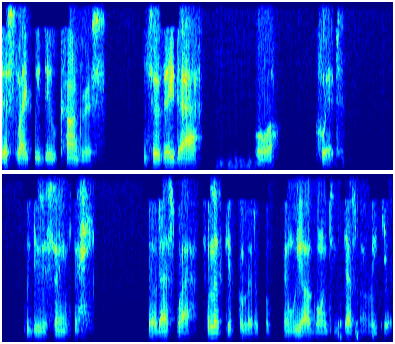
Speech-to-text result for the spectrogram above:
just like we do Congress until they die or quit. We do the same thing. So that's why. So let's get political. And we are going to definitely get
